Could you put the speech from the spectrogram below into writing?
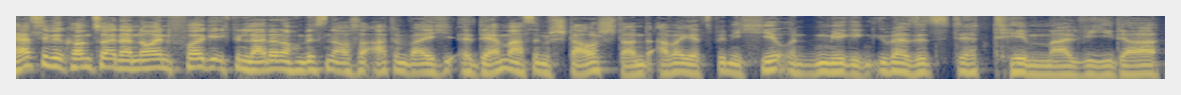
Herzlich willkommen zu einer neuen Folge. Ich bin leider noch ein bisschen außer Atem, weil ich äh, dermaßen im Stau stand. Aber jetzt bin ich hier und mir gegenüber sitzt der Tim mal wieder.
